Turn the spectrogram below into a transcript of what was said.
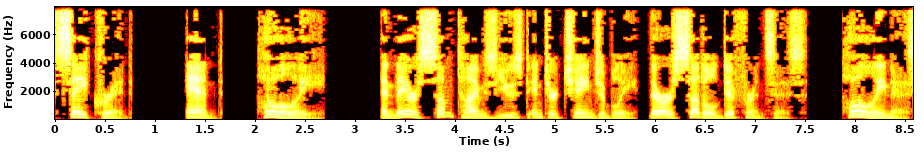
"'sacred' and "'holy' and they are sometimes used interchangeably, there are subtle differences. Holiness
